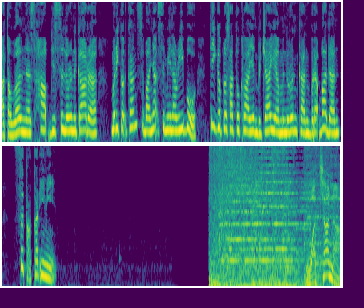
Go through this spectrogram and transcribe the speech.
atau wellness hub di seluruh negara merikutkan sebanyak 9,031 klien berjaya menurunkan berat badan setakat ini. Wacana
